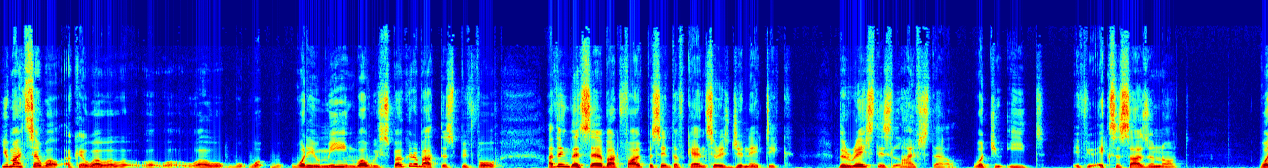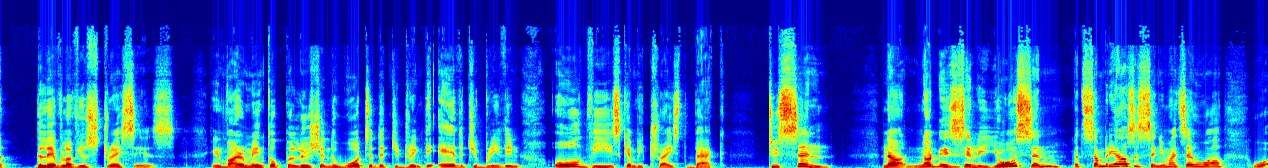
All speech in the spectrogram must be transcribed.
You might say, well, okay, whoa, whoa, whoa, whoa, whoa, what, what do you mean? Well, we've spoken about this before. I think they say about 5% of cancer is genetic. The rest is lifestyle, what you eat, if you exercise or not, what the level of your stress is, environmental pollution, the water that you drink, the air that you breathe in. All these can be traced back to sin. Now, not necessarily your sin, but somebody else's sin. You might say, well,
